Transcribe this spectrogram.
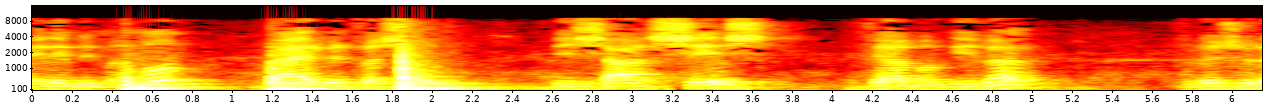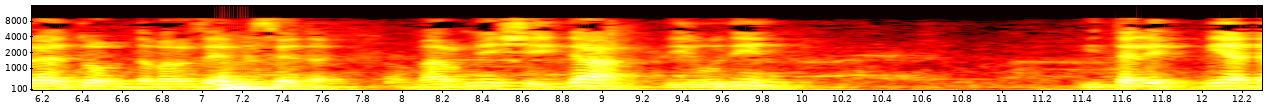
חיילי בממון, בער בנפשות, בשעה שש, לפי אבו גיבה, אפילו שאולי טוב, הדבר הזה בסדר. אמר מי שידע ביהודים, יתעלה מיד.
